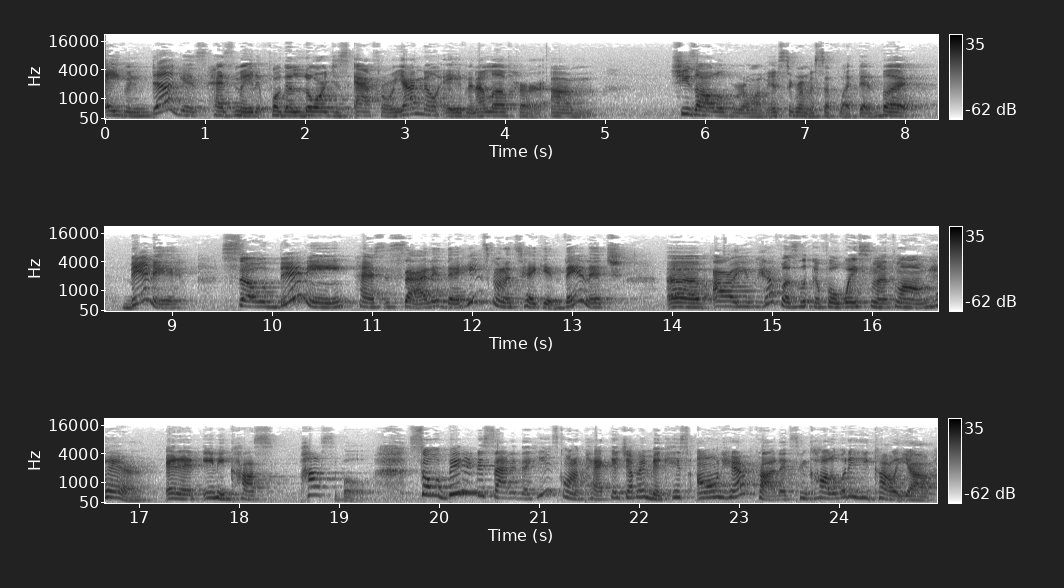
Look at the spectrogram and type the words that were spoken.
Aevin Douglas has made it for the largest afro. Y'all know Aevin, I love her. Um, she's all over on Instagram and stuff like that. But Benny. So Benny has decided that he's gonna take advantage of all you helpers looking for waist length long hair and at any cost possible. So Benny decided that he's gonna package up and make his own hair products and call it, what did he call it y'all?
